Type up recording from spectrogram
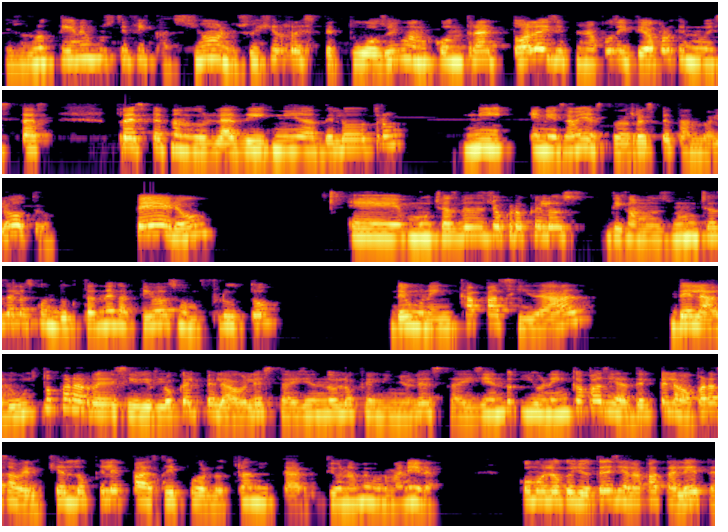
eso no tiene justificación, eso es irrespetuoso y va en contra de toda la disciplina positiva porque no estás respetando la dignidad del otro, ni en esa medida estás respetando al otro pero eh, muchas veces yo creo que los, digamos, muchas de las conductas negativas son fruto de una incapacidad del adulto para recibir lo que el pelado le está diciendo, lo que el niño le está diciendo, y una incapacidad del pelado para saber qué es lo que le pasa y poderlo tramitar de una mejor manera. Como lo que yo te decía, la pataleta,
